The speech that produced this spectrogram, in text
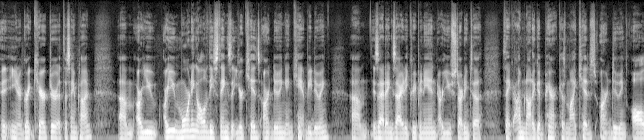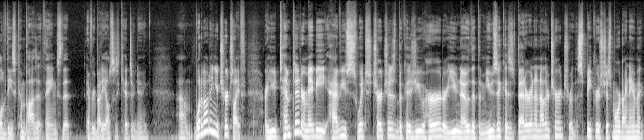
eh, you know great character at the same time? Um, are you are you mourning all of these things that your kids aren't doing and can't be doing? Um, is that anxiety creeping in? Are you starting to think I'm not a good parent because my kids aren't doing all of these composite things that everybody else's kids are doing? Um, what about in your church life? Are you tempted, or maybe have you switched churches because you heard or you know that the music is better in another church, or the speaker's just more dynamic,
